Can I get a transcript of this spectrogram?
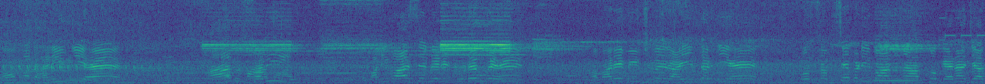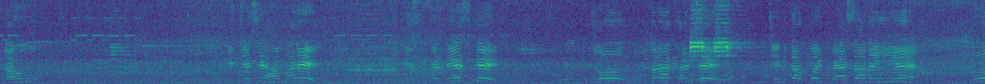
मोहम्मद हनीम जी हैं आप सभी परिवार से मेरे जुड़े हुए हैं हमारे बीच में राजेंद्र जी हैं और सबसे बड़ी बात मैं आपको कहना चाहता हूँ कि जैसे हमारे इस प्रदेश के जो उत्तराखंड से जिनका कोई पैसा नहीं है, वो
